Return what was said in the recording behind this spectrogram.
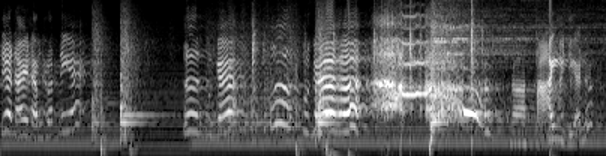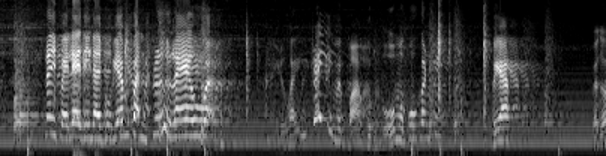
เนี่ยได้น้ำรถเนี้ยเออคุณแกเออคุณแกเออน่าตายเดี๋ยวนะในไปเลยที่นายผู้แย้มปั่นปลื้อแล้วอะไอ้ดูไอ้ใจไม่ป่าคุณโบมากูกันนี่เปียกไปก็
